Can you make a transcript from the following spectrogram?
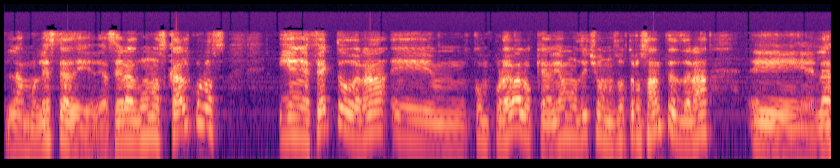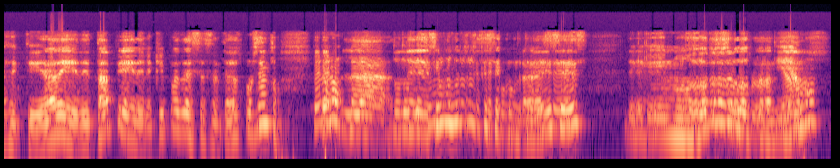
la molestia de, de hacer algunos cálculos. Y en efecto, ¿verdad? Eh, comprueba lo que habíamos dicho nosotros antes, ¿verdad? Eh, la efectividad de, Tapia y del equipo es de 62%. Pero la, donde decimos nosotros que se contradice es de que nosotros se lo planteamos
